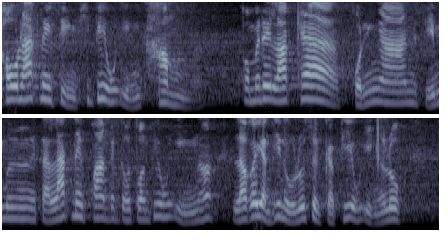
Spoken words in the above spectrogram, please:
เขารักในสิ่งที่พี่องอิงทำอะเขาไม่ได้รักแค่ผลงานฝีมือ แต่รักในความเป็นตัวตนพี่องอิงเนาะแล้วก็อย่างที่หนูรู้สึกกับพี่องอิงนะลูกแ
